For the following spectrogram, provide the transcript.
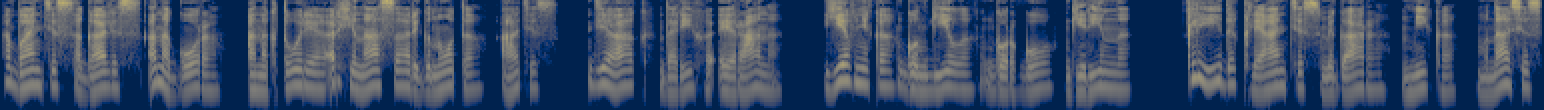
Абантис, Агалис, Анагора, Анактория, Архинаса, Ригнота, Атис, Диак, Дариха, Эйрана, Евника, Гонгила, Горго, Геринна, Клеида, Клеантис, Мегара, Мика, Мнасис,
